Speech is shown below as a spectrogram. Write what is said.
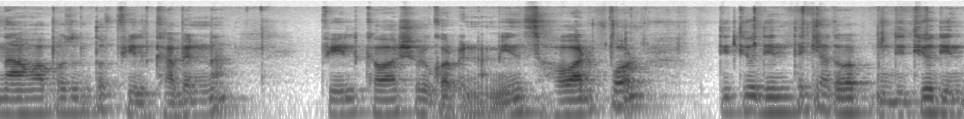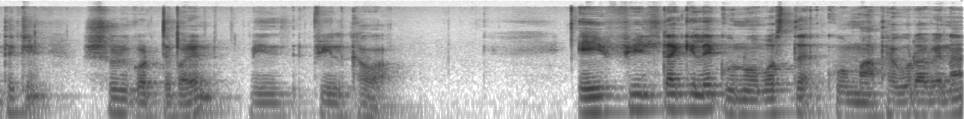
না হওয়া পর্যন্ত ফিল খাবেন না ফিল খাওয়া শুরু করবেন না। মিন্স হওয়ার পর তৃতীয় দিন থেকে অথবা দ্বিতীয় দিন থেকে শুরু করতে পারেন মিন্স ফিল খাওয়া। এই ফিলটা গেলে কোনো অবস্থায় মাথা ঘোরাবে না,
